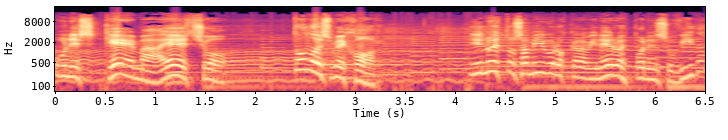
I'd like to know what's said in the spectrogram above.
un esquema hecho, todo es mejor. Y nuestros amigos los carabineros ponen su vida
